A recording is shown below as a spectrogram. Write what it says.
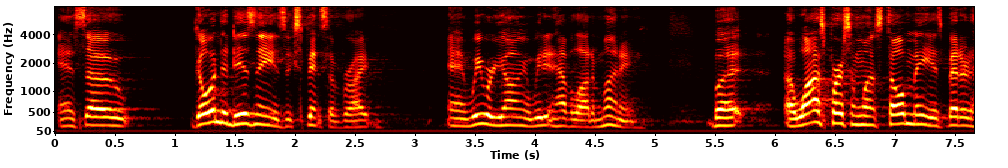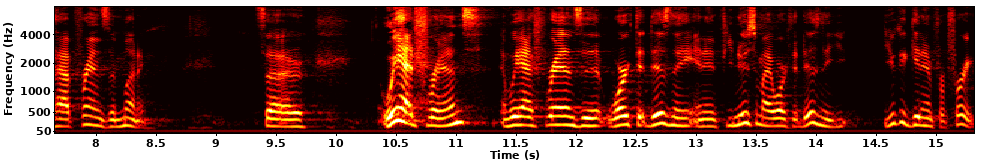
And so going to Disney is expensive, right? And we were young and we didn't have a lot of money. But a wise person once told me it's better to have friends than money. So we had friends, and we had friends that worked at Disney. And if you knew somebody worked at Disney, you, you could get in for free.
